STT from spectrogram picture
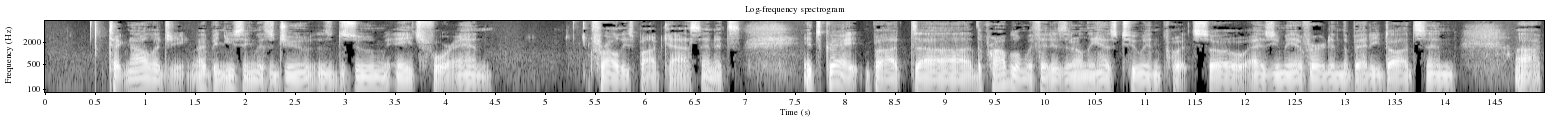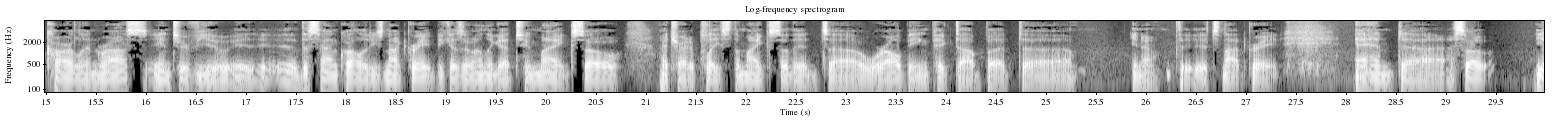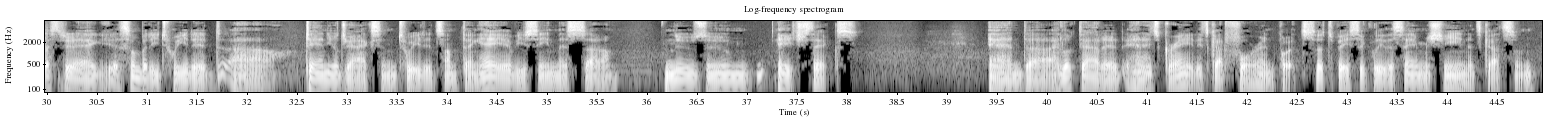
technology, I've been using this Zoom H4n for all these podcasts, and it's it's great. But uh, the problem with it is it only has two inputs. So, as you may have heard in the Betty Dodson, uh, Carlin Ross interview, it, it, the sound quality is not great because I've only got two mics. So, I try to place the mic so that uh, we're all being picked up, but uh, you know it's not great. And uh, so, yesterday somebody tweeted uh, Daniel Jackson tweeted something. Hey, have you seen this uh, new Zoom H6? And uh, I looked at it, and it's great. It's got four inputs, so it's basically the same machine. It's got some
